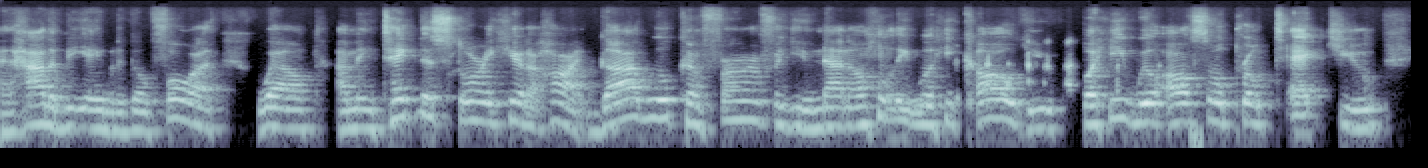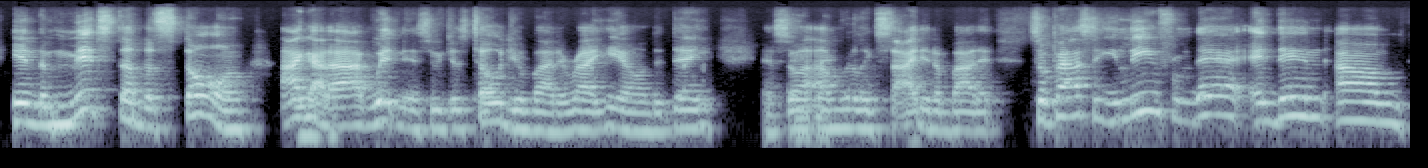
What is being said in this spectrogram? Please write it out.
and how to be able to go forth. Well, I mean, take this story here to heart. God will confirm for you. Not only will He call you, but He will also protect you in the midst of a storm. I got an eyewitness who just told you about it right here on the day. And so I'm really excited about it. So, Pastor, you leave from there and then um,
